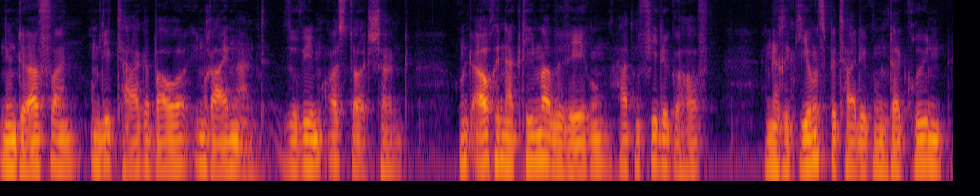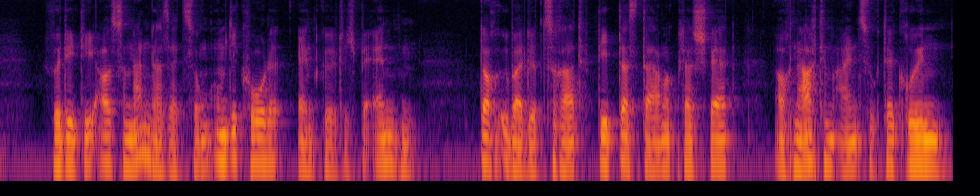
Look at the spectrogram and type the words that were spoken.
In den Dörfern um die Tagebaue im Rheinland sowie im Ostdeutschland und auch in der Klimabewegung hatten viele gehofft, eine Regierungsbeteiligung der Grünen würde die Auseinandersetzung um die Kohle endgültig beenden. Doch über Lützerath blieb das Damoklesschwert auch nach dem Einzug der Grünen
